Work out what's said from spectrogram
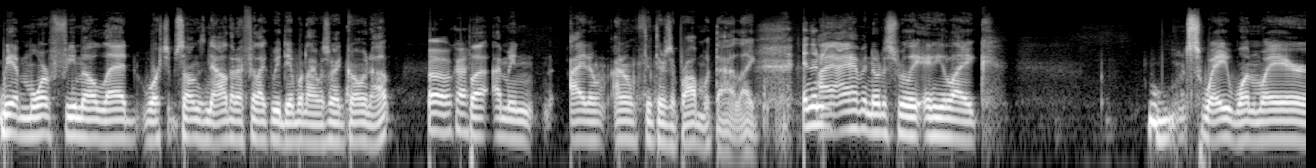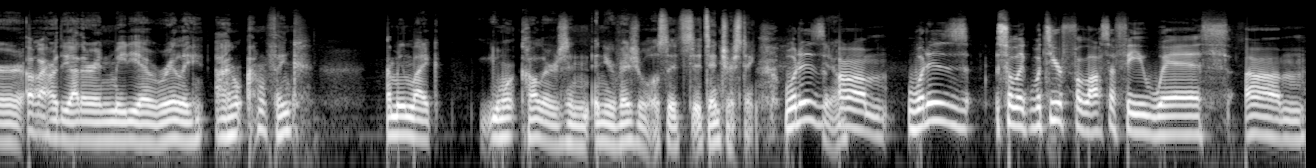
we have more female led worship songs now than I feel like we did when I was like growing up. oh okay. But I mean, I don't I don't think there's a problem with that. Like, And then- I, I haven't noticed really any like sway one way or Okay. or the other in media. Really, I don't I don't think. I mean, like you want colors in, in your visuals. It's it's interesting. What is know? um what is so like what's your philosophy with um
